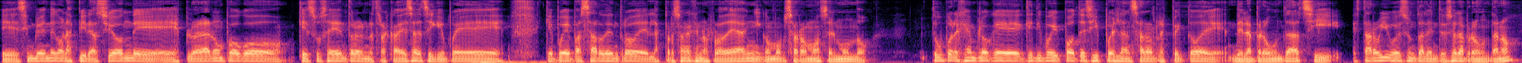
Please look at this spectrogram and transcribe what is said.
Eh, simplemente con la aspiración de explorar un poco qué sucede dentro de nuestras cabezas y qué puede, qué puede pasar dentro de las personas que nos rodean y cómo observamos el mundo. Tú, por ejemplo, ¿qué, qué tipo de hipótesis puedes lanzar al respecto de, de la pregunta si estar vivo es un talento? Esa es la pregunta, ¿no?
